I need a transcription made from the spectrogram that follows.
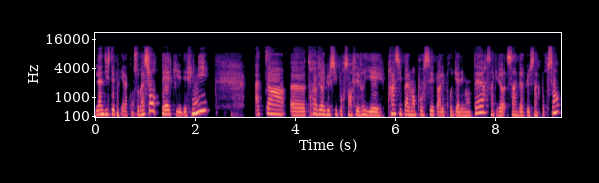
l'indice des prix à la consommation, tel qu'il est défini, atteint 3,6% euh, en février, principalement poussé par les produits alimentaires, 5,5%,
